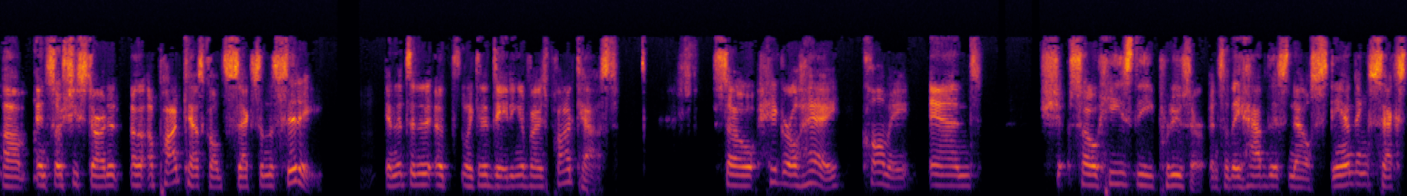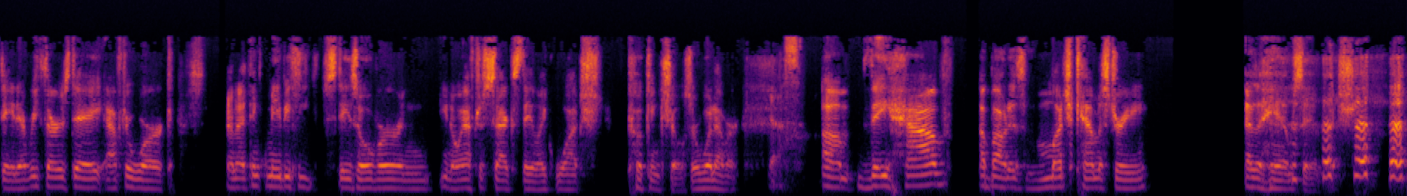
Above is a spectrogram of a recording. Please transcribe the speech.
Um, and so she started a, a, podcast called Sex in the City. And it's, a, it's like a dating advice podcast. So, hey girl, hey, call me. And sh- so he's the producer. And so they have this now standing sex date every Thursday after work and I think maybe he stays over and you know after sex they like watch cooking shows or whatever. Yes. Um, they have about as much chemistry as a ham sandwich. and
